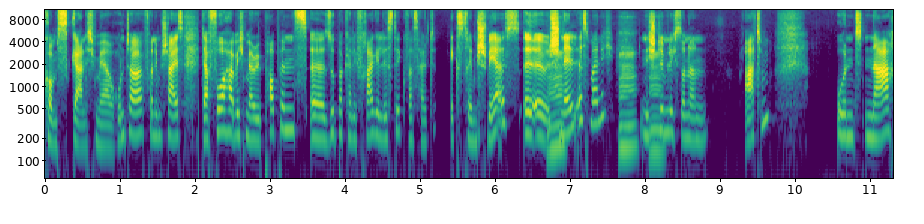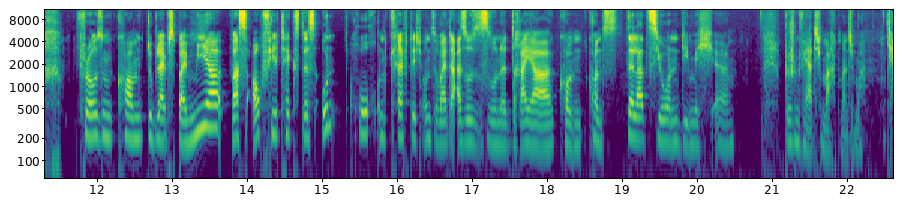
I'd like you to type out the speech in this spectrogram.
Kommst gar nicht mehr runter von dem Scheiß. Davor habe ich Mary Poppins äh, Superkalifragilistik, was halt extrem schwer ist, äh, äh, schnell ist, meine ich. Mhm. Nicht stimmlich, sondern Atem. Und nach Frozen kommt Du bleibst bei mir, was auch viel Text ist und hoch und kräftig und so weiter. Also es ist so eine Dreier-Konstellation, die mich äh, ein bisschen fertig macht manchmal. Ja.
